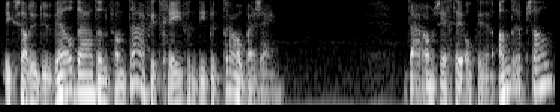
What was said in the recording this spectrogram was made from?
Ik zal u de weldaden van David geven die betrouwbaar zijn. Daarom zegt hij ook in een andere psalm:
